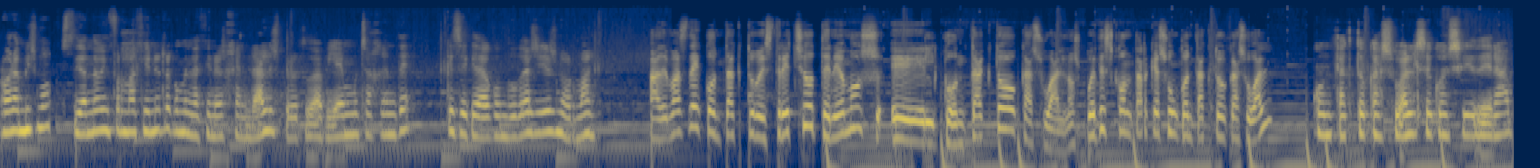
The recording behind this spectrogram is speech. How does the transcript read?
Ahora mismo estoy dando información y recomendaciones generales, pero todavía hay mucha gente que se queda con dudas y es normal. Además de contacto estrecho, tenemos el contacto casual. ¿Nos puedes contar qué es un contacto casual? Contacto casual se considera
